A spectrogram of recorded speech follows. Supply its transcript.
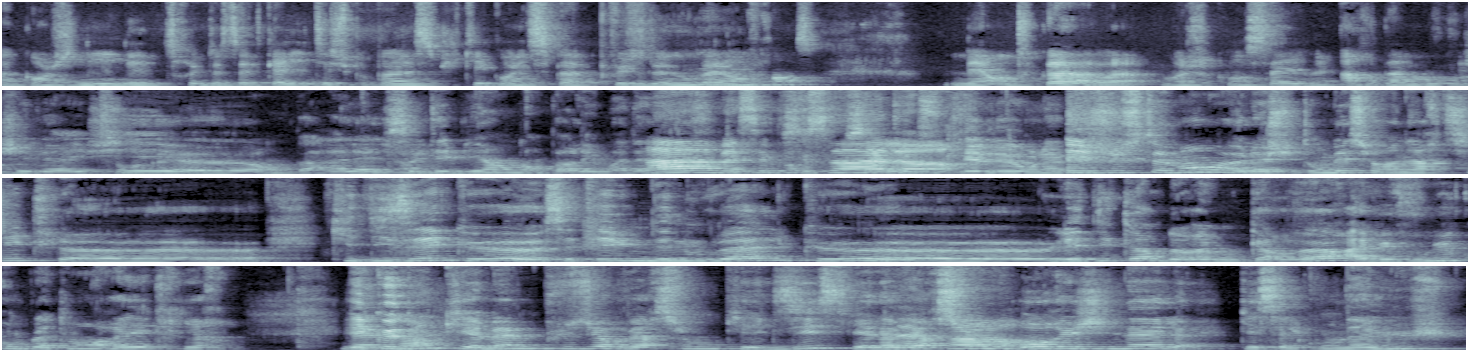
euh, quand je lis des trucs de cette qualité, je peux pas expliquer quand il se passe plus de nouvelles en France. Mais en tout cas, voilà, moi je conseille mais ardemment. J'ai vérifié euh, en parallèle, c'était bien d'en parler moi dernière. Ah, bah c'est pour, ça, ça les deux, on Et justement, euh, là je suis tombée sur un article euh, qui disait que c'était une des nouvelles que l'éditeur de Raymond Carver avait voulu complètement réécrire. Et que donc il y a même plusieurs versions qui existent. Il y a la version originelle qui est celle qu'on a lue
